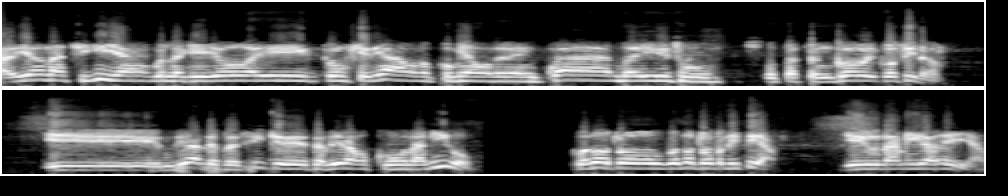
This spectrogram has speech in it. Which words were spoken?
había una chiquilla con la que yo ahí congeniábamos, nos comíamos de vez en cuando, ahí su, su tachango y cositas. Y un día le ofrecí que saliéramos con un amigo, con otro, con otro policía, y una amiga de ella.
